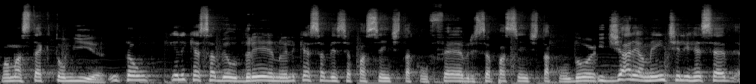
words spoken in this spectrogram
uma mastectomia. Então, ele quer saber o dreno, ele quer saber se a paciente está com febre, se a paciente está com dor, e diariamente ele recebe,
